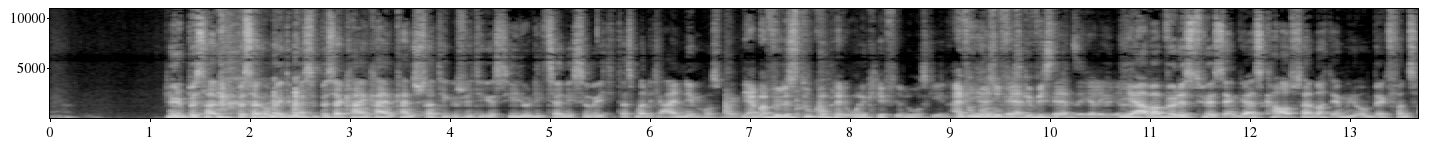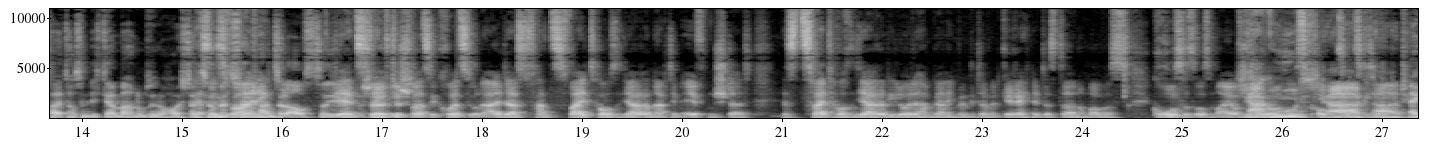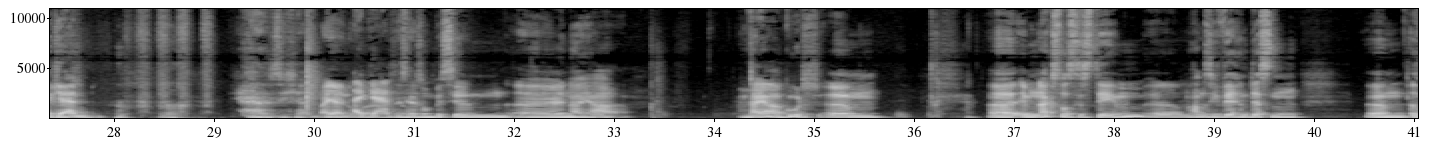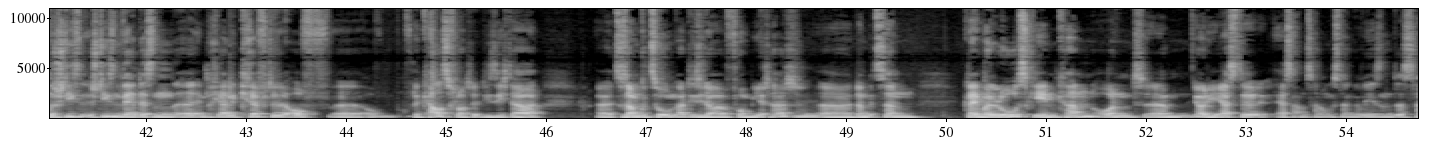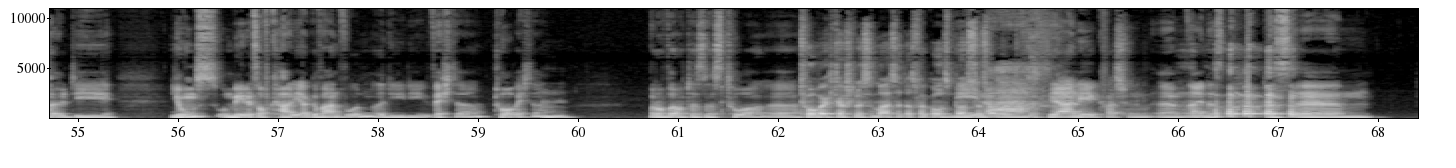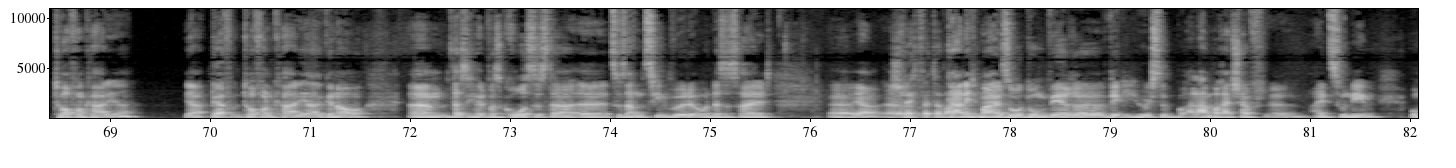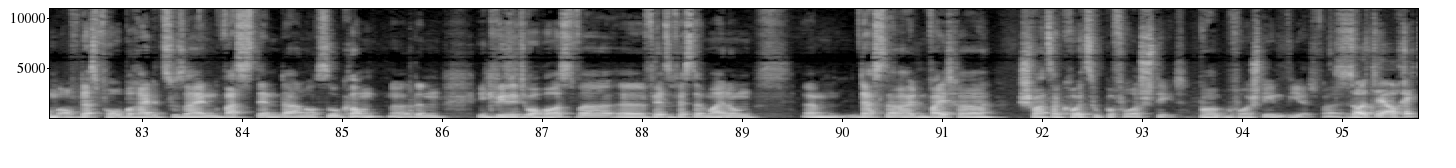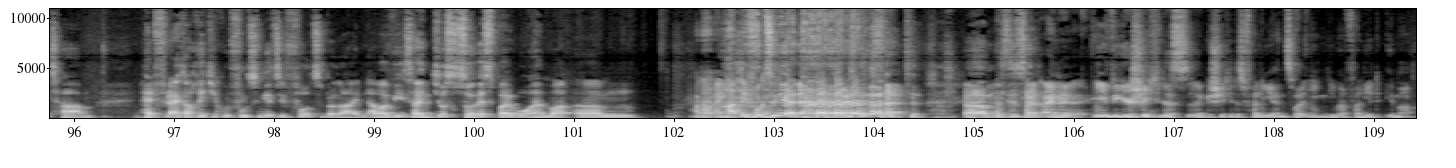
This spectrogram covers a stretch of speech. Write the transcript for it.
Nee, du bist halt, bist halt unbedingt, du bist, bist ja kein, kein, kein strategisch wichtiges Ziel. Du liegst ja nicht so wichtig, dass man dich einnehmen muss. Ja, aber würdest du komplett ohne Knifte losgehen? Einfach Ja, nur so fürs Gewissen. werden sicherlich ihre- Ja, aber würdest du jetzt irgendwie als Chaos-Teilmacht irgendwie einen Umweg von 2000 Lichtjahren machen, um so eine Heustation mit zwölf Hansel aufzuheben? Der zwölfte Schwarze Kreuzzug und all das fand 2000 Jahre nach dem 11. statt. Das ist 2000 Jahre, die Leute haben gar nicht mehr mit damit gerechnet, dass da nochmal was Großes aus dem Ei auf Ja, gut, rauskommt, ja, sozusagen. klar, natürlich. Again. Ja, sicher. Naja, nur. Again. Das ist ja so ein bisschen, äh, naja. Naja, gut. Ähm, äh, Im Naxos-System ähm, haben sie währenddessen, ähm, also stießen, stießen währenddessen äh, imperiale Kräfte auf, äh, auf eine Chaosflotte, die sich da äh, zusammengezogen hat, die sie da formiert hat, Mhm. äh, damit es dann gleich mal losgehen kann. Und ähm, ja, die erste, erste Amtshandlung ist dann gewesen, dass halt die Jungs und Mädels auf Kalia gewarnt wurden, äh, die, die Wächter, Torwächter. Mhm. War doch, war doch das, das Tor. Äh, Torwächter, Schlüsselmeister, das war nee, Ghostbusters. aber ach, ja, nee, Quatsch. Ähm, nein, das, das ähm, Tor von Kalia. Ja, Tor, Ja. von- Tor von Kalia, genau. Ähm, dass sich halt was Großes da äh, zusammenziehen würde und dass es halt äh, ja, äh, gar nicht mal so dumm wäre, wirklich höchste Alarmbereitschaft äh, einzunehmen, um auf das vorbereitet zu sein, was denn da noch so kommt. Ne? Denn Inquisitor Horst war äh, felsenfester Meinung, ähm, dass da halt ein weiterer schwarzer Kreuzzug bevorsteht, be bevorstehen wird. Weil, Sollte er auch recht haben. Hätte vielleicht auch richtig gut funktioniert, sie vorzubereiten. Aber wie es halt just so ist bei Warhammer, ähm, hat, er hat nicht funktioniert. ähm, Es ist halt eine ewige Geschichte des, äh, Geschichte des Verlierens, weil irgendjemand verliert immer.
